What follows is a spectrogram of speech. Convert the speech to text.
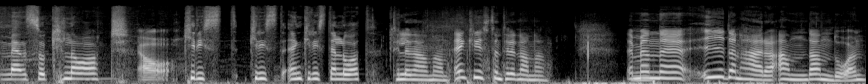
Men såklart. Ja. Krist, krist, en kristen låt. Till en annan. En kristen till en annan. Mm. Men eh, i den här andan då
